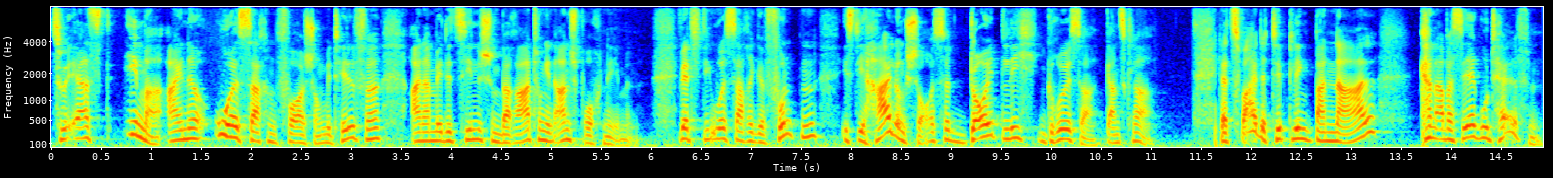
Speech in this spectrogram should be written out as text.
Zuerst immer eine Ursachenforschung mit Hilfe einer medizinischen Beratung in Anspruch nehmen. Wird die Ursache gefunden, ist die Heilungschance deutlich größer, ganz klar. Der zweite Tipp klingt banal, kann aber sehr gut helfen.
